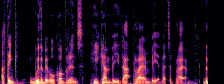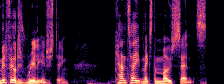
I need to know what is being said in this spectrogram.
I think with a bit more confidence, he can be that player and be a better player. The midfield is really interesting. Kante makes the most sense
